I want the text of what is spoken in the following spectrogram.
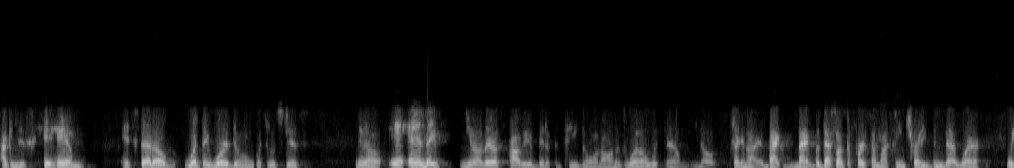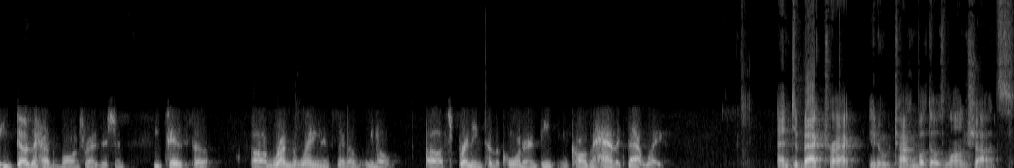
I can just hit him instead of what they were doing, which was just, you know, and, and they, you know, there's probably a bit of fatigue going on as well with them, you know, second night back to back. But that's not the first time I've seen Trae do that, where where he doesn't have the ball in transition, he tends to uh, run the lane instead of, you know, uh, sprinting to the corner and, be, and causing havoc that way. And to backtrack, you know, talking about those long shots,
